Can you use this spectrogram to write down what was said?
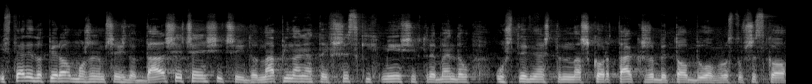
i wtedy dopiero możemy przejść do dalszej części, czyli do napinania tych wszystkich mięśni, które będą usztywniać ten nasz kor tak, żeby to było po prostu wszystko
